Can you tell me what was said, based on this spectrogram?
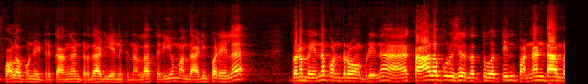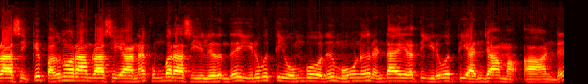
ஃபாலோ பண்ணிகிட்ருக்காங்கன்றது அடியனுக்கு நல்லா தெரியும். அந்த அடிப்படையில் இப்போ நம்ம என்ன பண்ணுறோம் அப்படின்னா காலபுருஷ தத்துவத்தின் பன்னெண்டாம் ராசிக்கு பதினோராம் ராசியான கும்பராசியிலிருந்து இருபத்தி ஒம்பது மூணு ரெண்டாயிரத்தி இருபத்தி அஞ்சாம் ஆண்டு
